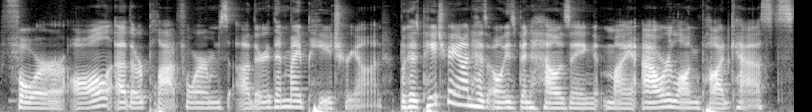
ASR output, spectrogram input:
for all other platforms other than my Patreon because Patreon has always been housing my hour long podcasts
